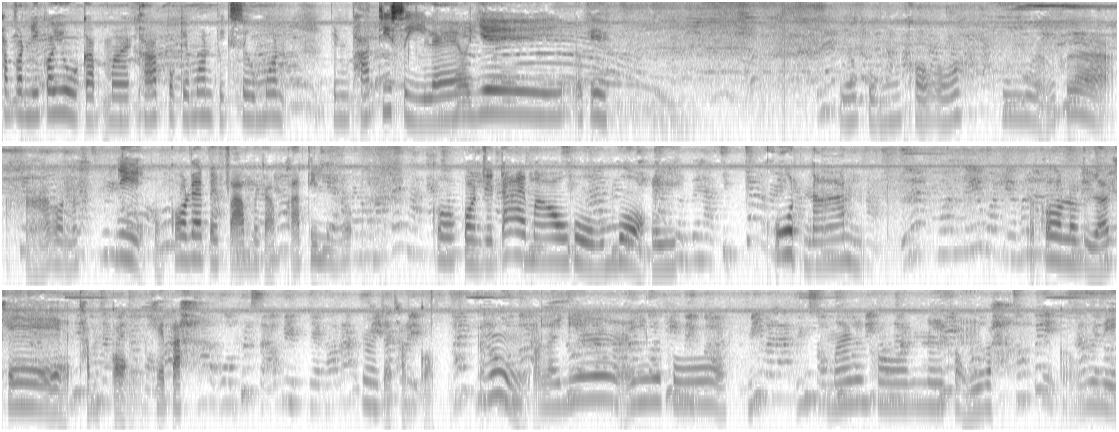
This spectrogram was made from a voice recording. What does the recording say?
ครับวันนี้ก็อยู่กับ Minecraft Pokemon Pixelmon เป็นพาร์ทที่ 4 แล้ว เย้ โอเค เดี๋ยวผมขอเหมืองเพื่อหาก่อนนะ นี่ผมก็ได้ไปฟาร์มมาจากพาร์ทที่แล้ว ก็ก่อนจะได้มาโอ้โหผมบอกเลย โคตรนาน แล้วก็เราเหลือแค่ทำกล่องใช่ปะน่าจะทำกล่อง เอ้า อะไรเนี่ย ไอ้นี่ไม่พอ ไม้ไม่พอ ในกล่องมีปล่องไม่มี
